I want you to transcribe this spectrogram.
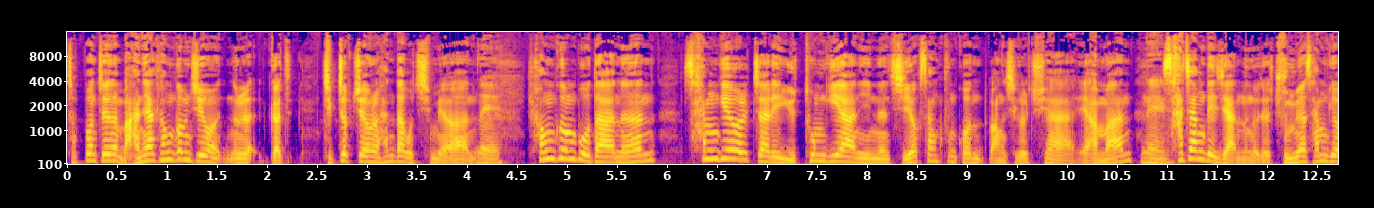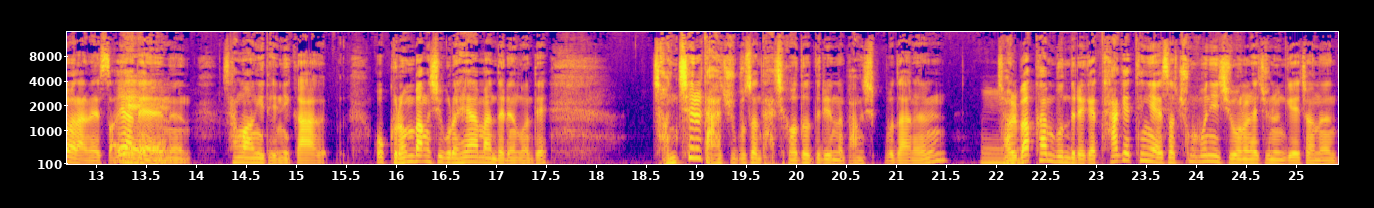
첫 번째는 만약 현금 지원을 그러니까 직접 지원을 한다고 치면 네. 현금보다는 3개월짜리 유통기한이 있는 지역 상품권 방식을 취해야만 네. 사장되지 않는 거죠. 주면 3개월 안에 써야 네. 되는 상황이 되니까 꼭 그런 방식으로 해야만 되는 건데 전체를 다 주고선 다시 걷어들이는 방식보다는 음. 절박한 분들에게 타겟팅해서 충분히 지원을 해주는 게 저는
